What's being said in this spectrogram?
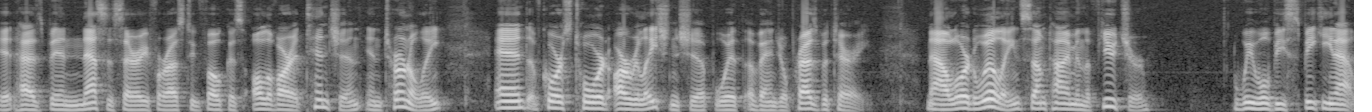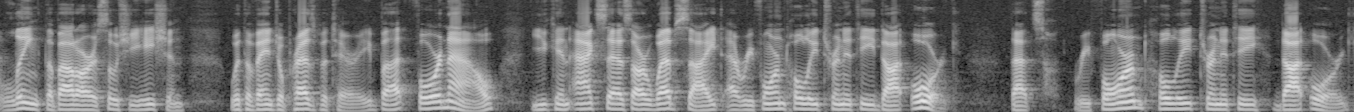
It has been necessary for us to focus all of our attention internally and, of course, toward our relationship with Evangel Presbytery. Now, Lord willing, sometime in the future, we will be speaking at length about our association with Evangel Presbytery, but for now, you can access our website at reformedholytrinity.org. That's reformedholytrinity.org,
